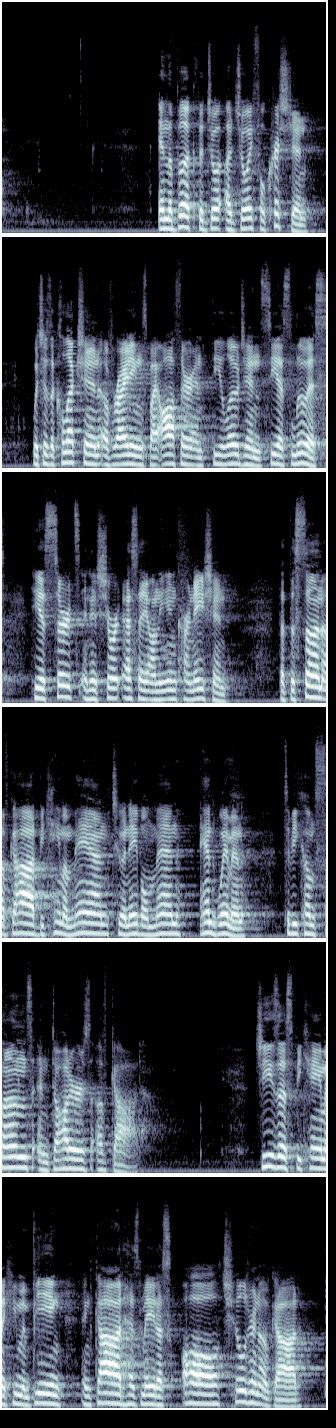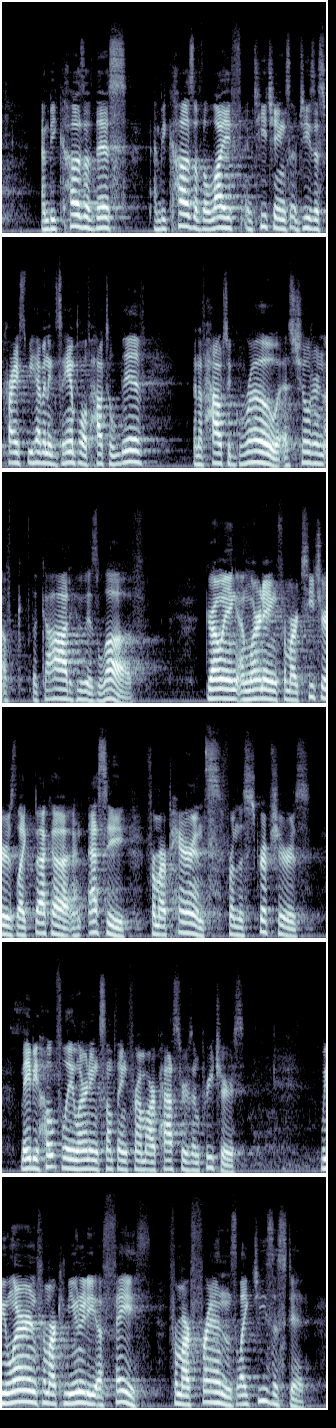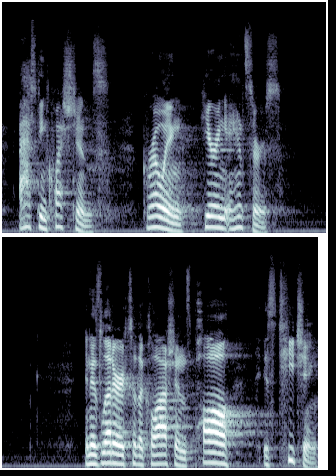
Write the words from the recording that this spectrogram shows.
In the book, the jo- A Joyful Christian, which is a collection of writings by author and theologian C.S. Lewis, he asserts in his short essay on the incarnation that the Son of God became a man to enable men and women to become sons and daughters of God. Jesus became a human being, and God has made us all children of God. And because of this, and because of the life and teachings of Jesus Christ, we have an example of how to live and of how to grow as children of the God who is love. Growing and learning from our teachers like Becca and Essie, from our parents, from the scriptures, maybe hopefully learning something from our pastors and preachers. We learn from our community of faith, from our friends like Jesus did, asking questions, growing, hearing answers. In his letter to the Colossians, Paul is teaching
